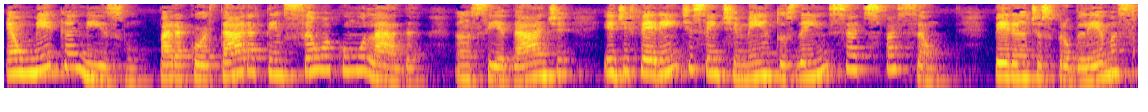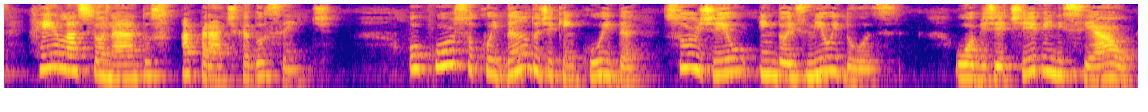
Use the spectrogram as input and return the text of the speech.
é um mecanismo para cortar a tensão acumulada, ansiedade e diferentes sentimentos de insatisfação perante os problemas relacionados à prática docente. O curso Cuidando de Quem Cuida surgiu em 2012. O objetivo inicial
